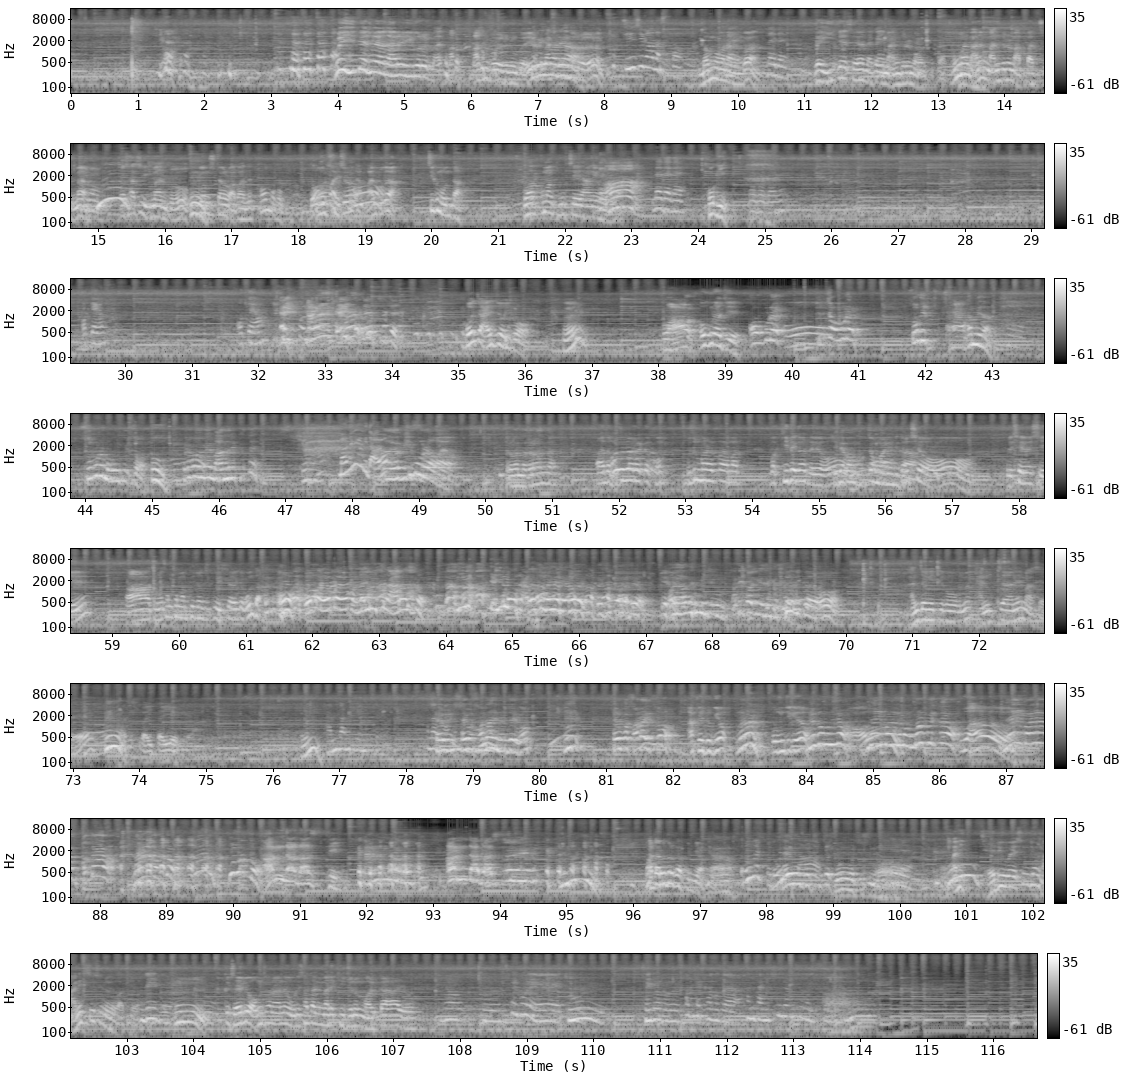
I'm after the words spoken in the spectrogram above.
왜 이때서야 나를 이거를 맛, 맛, 맛을 보여주는 거예요? 이렇게 그러게 맛있는 말이야. 거를 진심 하나 싶어. 너무 원하는 건왜네 네. 이제서야 내가 이 만두를 먹었을까? 정말 많은 만두를 맛봤지만 네. 저 사실 이 만두 구경시장을 와봤는데 처음 먹어봤어요. 너무 어, 진짜? 맛있습니다. 만두가 지금 온다. 와. 달콤한 김치의 향이 네. 온다. 아. 네네네. 고기. 네네네. 어때요? 어때요? 뭔지 알죠 이거? 예? 와. 억울하지? 억울해. 오. 진짜 억울해. 속이 쫙합니다. 수분을 머금고 있어. 오. 그리고 여기 마늘이 끝에. 마늘 향이 나요? 아 여기 피고 올라와요. 들어간다 들어간다. 아, 나 무슨 말 할까, 거, 무슨 말 할까, 막, 막 기대가 돼요. 기대 반 걱정 반입니다. 그렇죠. 우리 채윤 씨. 아, 정말 삼삼한 표정 짓고 있어요. 이제 온다. 어, 여봐, 여봐, 여봐. 나 이럴 줄 알았어. 야, 이럴 줄 알았어. 아 아드님 지금 살이 빠지게 생겼어. 그러니까요. 간장에 찍어 먹으면 단짠의 맛에 음. 맞을 수가 있다, 이 얘기야. 음. 반반 김치. 하나 새우 새우 살아있는데 이거? 응. 새우가 살아있어. 아, 계속이요? 응. 또 움직여요? 이거 보면요. 어우. 내 입안에 막 놀고 있어요. 와우. 내 입안에는 바다 응. 또 왔어. 암다다씨. 암다다씨. 바다로 들어갔군요. 야. 너무 맛있다. 너무 새우도 진짜 좋은 걸 쓰시네. 아니 재료에 신경 많이 쓰시는 것 같아요. 네네. 음, 그 재료 엄선하는 우리 사장님만의 기준은 뭘까요? 그래서 그 최고의 좋은 재료를 선택하고자 항상 신경 쓰고 있어요.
